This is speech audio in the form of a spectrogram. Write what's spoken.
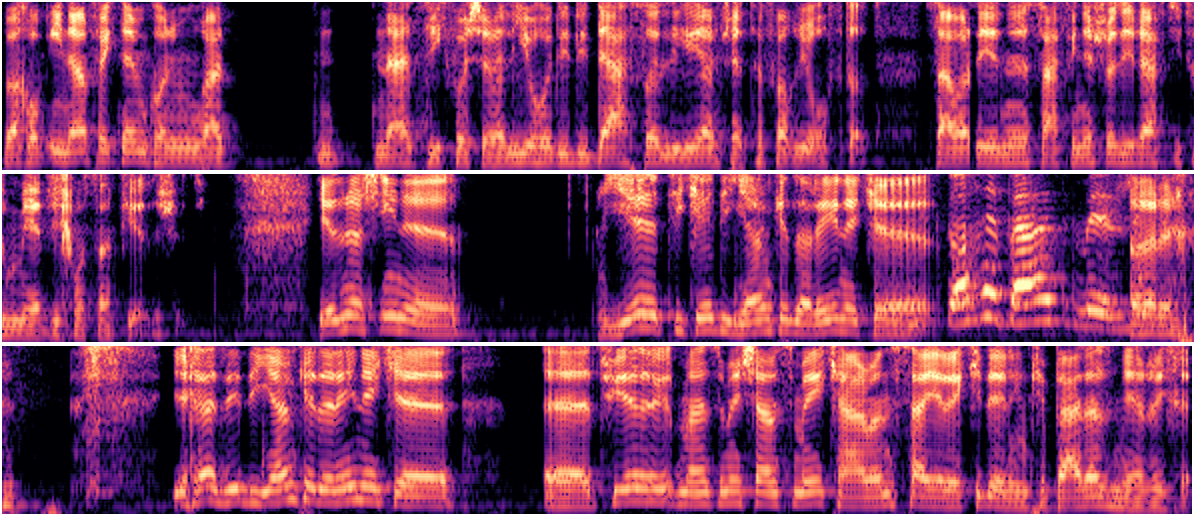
و خب اینم فکر نمی‌کنیم اونقدر نزدیک باشه ولی یه دیدی ده سال دیگه همچین اتفاقی افتاد. سوار یه دونه سفینه شدی رفتی تو مریخ مثلا پیاده شدی. یه دونش اینه یه تیکه دیگه هم که داره اینه که بعد مریخ. آره. یه قضیه دیگه هم که داره اینه که توی منظومه شمسی ما یه کرمند سیارکی داریم که بعد از مریخه.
